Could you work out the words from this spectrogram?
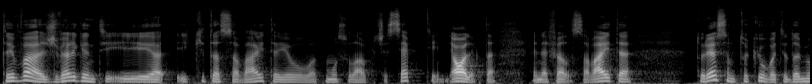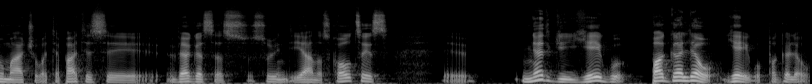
Tai va, žvelgiant į, į kitą savaitę, jau vat, mūsų laukia čia 17 NFL savaitė, uh, turėsim tokių vat įdomių mačų, vat tie patys Vegasas su Indianos kolcais. E, netgi jeigu pagaliau, jeigu pagaliau,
